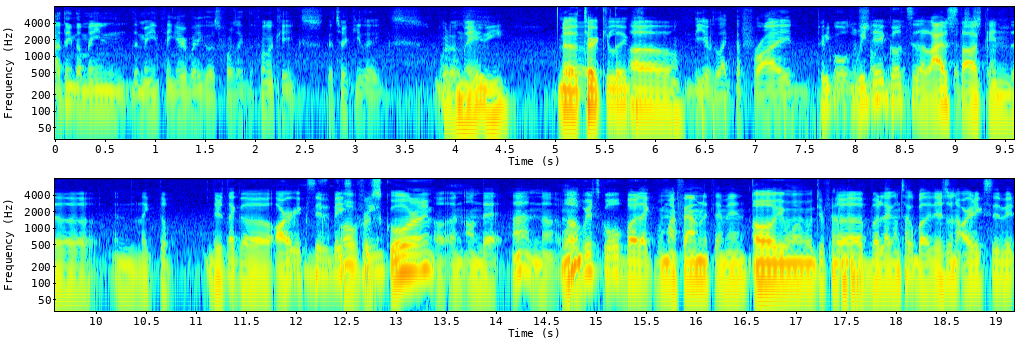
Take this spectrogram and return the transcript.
I think the main the main thing everybody goes for is like the funnel cakes, the turkey legs. What Well, else? maybe. The Uh, turkey legs. Oh. Do you like the fried we, pickles? or we did go to the livestock and the and like the there's like a art exhibit basically. oh, for school, right? Uh, on, on that. Uh, no, No? well, we're school, but like with my family también. Oh, you went with your family. Uh, but like I'm talking about, there's an art exhibit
